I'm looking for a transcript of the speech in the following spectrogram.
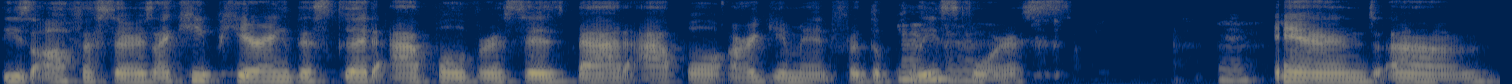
these officers. I keep hearing this good apple versus bad apple argument for the police mm-hmm. force. Mm-hmm. And um,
